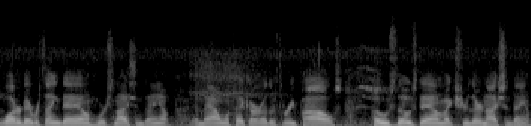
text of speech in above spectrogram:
watered everything down where it's nice and damp. And now I'm gonna take our other three piles, hose those down, make sure they're nice and damp.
